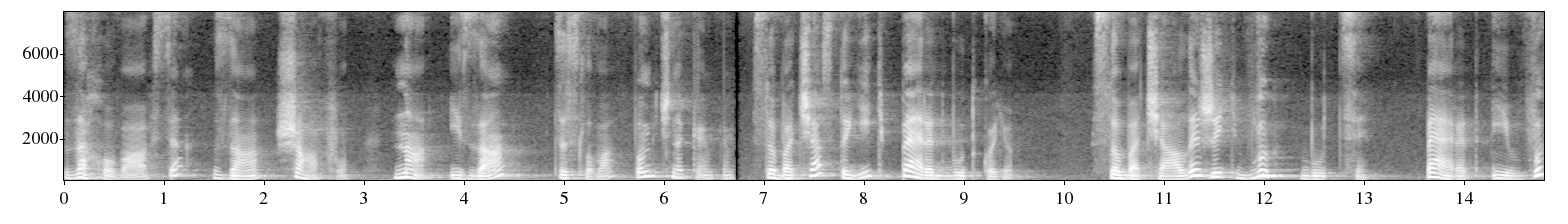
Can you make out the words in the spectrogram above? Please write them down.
заховався за шафу. На і за це слова помічники. Собача стоїть перед будкою. Собача лежить в будці. Перед і в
